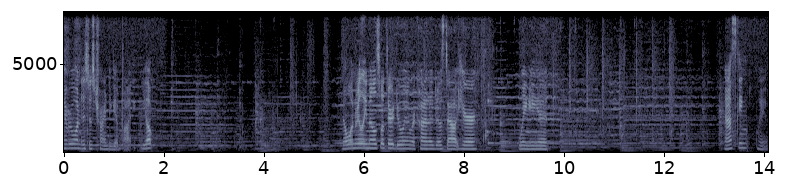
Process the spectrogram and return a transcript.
Everyone is just trying to get by. Yep. No one really knows what they're doing. We're kind of just out here winging it. Asking... Wait.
